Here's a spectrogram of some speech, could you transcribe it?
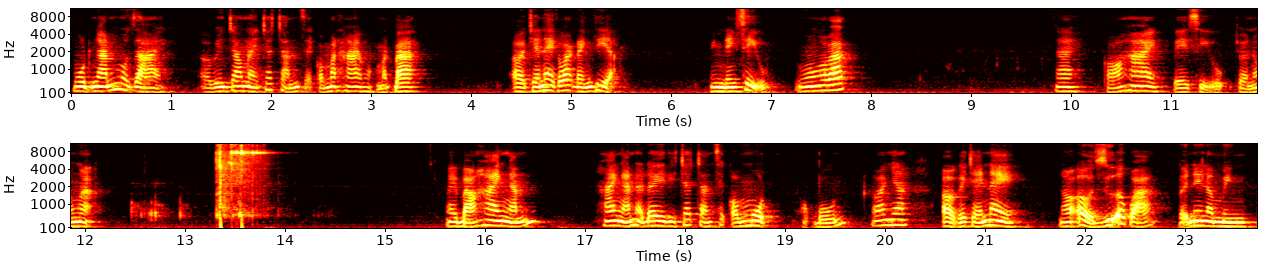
Một ngắn một dài. Ở bên trong này chắc chắn sẽ có mặt hai hoặc mặt ba. Ở chén này các bác đánh gì ạ? Mình đánh xỉu, đúng không các bác? Đây, có hai về xỉu chuẩn không ạ? Mày báo hai ngắn. Hai ngắn ở đây thì chắc chắn sẽ có một hoặc bốn, các bác nhá. Ở cái chén này, nó ở giữa quá, vậy nên là mình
